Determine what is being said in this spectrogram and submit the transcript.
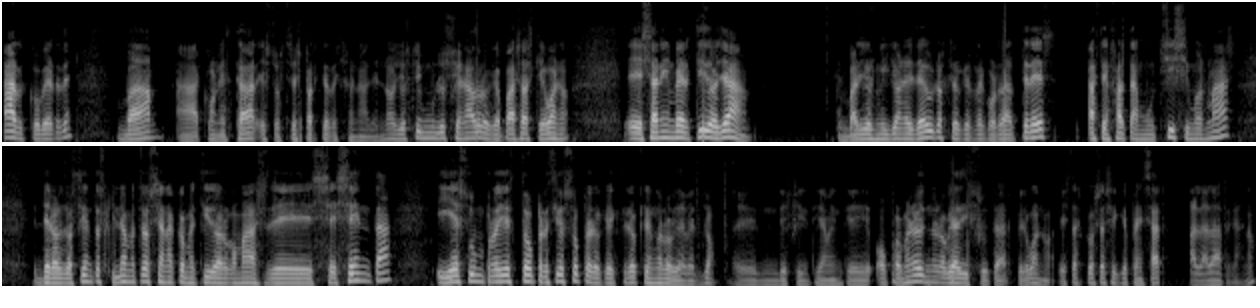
arco verde, va a conectar estos tres parques regionales. ¿no? Yo estoy muy ilusionado, lo que pasa es que, bueno, eh, se han invertido ya varios millones de euros, creo que recordar tres, hacen falta muchísimos más. De los 200 kilómetros se han acometido algo más de 60 y es un proyecto precioso, pero que creo que no lo voy a ver yo, eh, definitivamente, o por lo menos no lo voy a disfrutar. Pero bueno, estas cosas hay que pensar a la larga, ¿no?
